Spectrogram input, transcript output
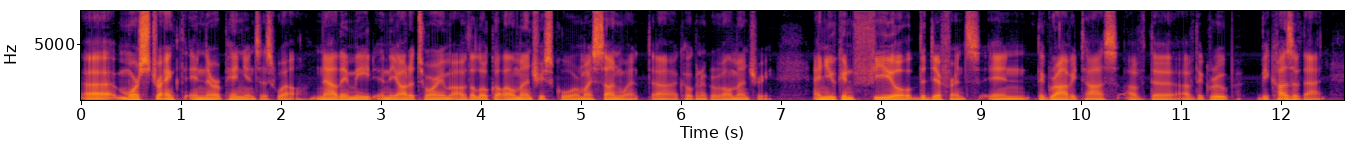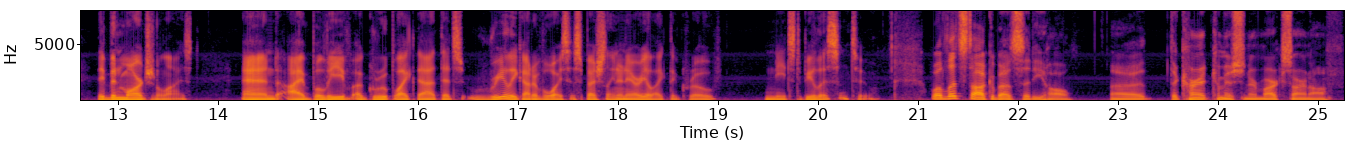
uh, more strength in their opinions as well. Now they meet in the auditorium of the local elementary school where my son went, uh, Coconut Grove Elementary, and you can feel the difference in the gravitas of the of the group because of that. They've been marginalized, and I believe a group like that that's really got a voice, especially in an area like the Grove, needs to be listened to. Well, let's talk about City Hall. Uh, the current commissioner, Marc Sarnoff,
